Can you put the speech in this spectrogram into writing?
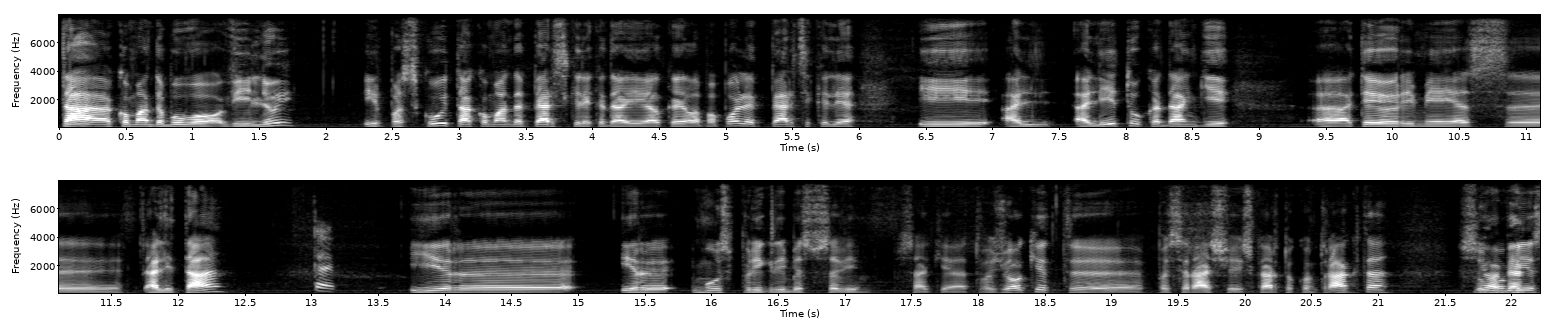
ta komanda buvo Vilniui ir paskui ta komanda persikėlė, kada į LKL papolė, persikėlė į Al Alitų, kadangi e, atėjo rėmėjas e, Alita Taip. ir, e, ir mus prigrybė su savim. Sakė, atvažiuokit, pasirašė iš karto kontraktą su Jo, mumis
